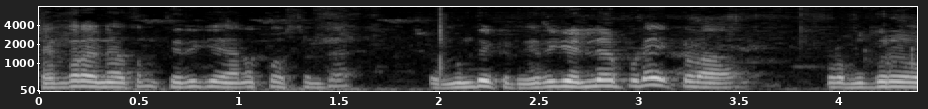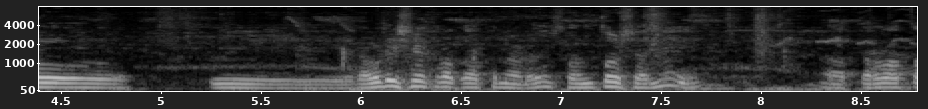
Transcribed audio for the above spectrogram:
శంకర్ అనే అతను తిరిగి వెనక్కి వస్తుంటే ముందు ఇక్కడ తిరిగి వెళ్ళేప్పుడే ఇక్కడ ఇక్కడ ముగ్గురు ఈ రౌడీ షీటర్ ఒక అతన్నాడు సంతోష్ అని. ఆ తర్వాత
